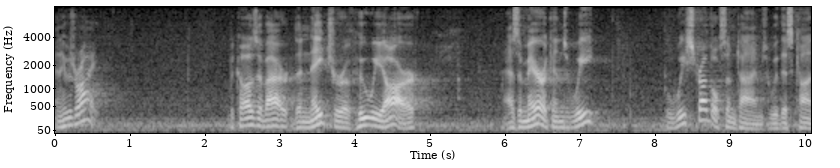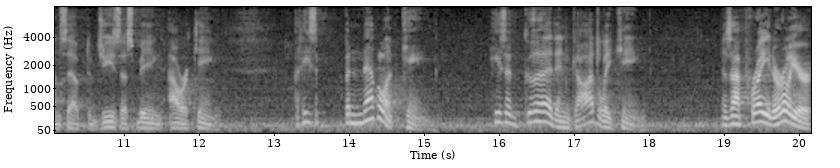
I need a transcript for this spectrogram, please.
And he was right. Because of our, the nature of who we are as Americans, we we struggle sometimes with this concept of Jesus being our king. But he's a benevolent king, he's a good and godly king. As I prayed earlier,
